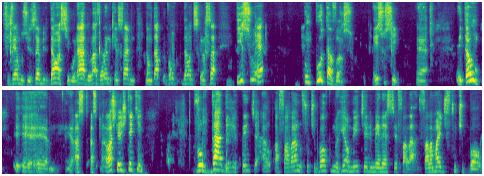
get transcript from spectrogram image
fizemos o exame, dá uma segurada, o Lazarone, quem sabe, não dá, vão dar uma descansar. Isso é um puta avanço. Isso sim. É. Então, é, é, é eu acho que a gente tem que voltar, de repente, a, a, falar no futebol como realmente ele merece ser falado. Fala mais de futebol,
